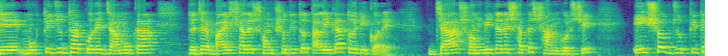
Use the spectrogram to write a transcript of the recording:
যে, মুক্তিযোদ্ধা করে জামুকা দু হাজার বাইশ সালে সংশোধিত তালিকা তৈরি করে, যা সংবিধানের সাথে সাংঘর্ষিক। এইসব যুক্তিতে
